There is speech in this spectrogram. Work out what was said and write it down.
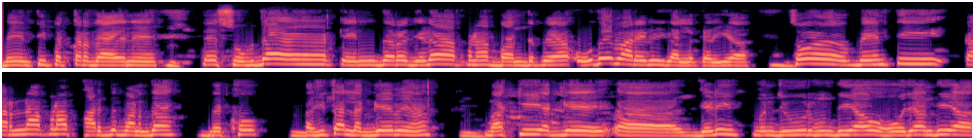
ਬੇਨਤੀ ਪੱਤਰ ਦਏ ਨੇ। ਤੇ ਸੁਵਿਧਾ ਕੇਂਦਰ ਜਿਹੜਾ ਆਪਣਾ ਬੰਦ ਪਿਆ ਉਹਦੇ ਬਾਰੇ ਵੀ ਗੱਲ ਕਰੀ ਆ। ਸੋ ਬੇਨਤੀ ਕਰਨਾ ਆਪਣਾ ਫਰਜ਼ ਬਣਦਾ। ਦੇਖੋ। ਅਸੀਂ ਤਾਂ ਲੱਗੇ ਹੋਏ ਆ ਬਾਕੀ ਅੱਗੇ ਜਿਹੜੀ ਮਨਜ਼ੂਰ ਹੁੰਦੀ ਆ ਉਹ ਹੋ ਜਾਂਦੀ ਆ।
